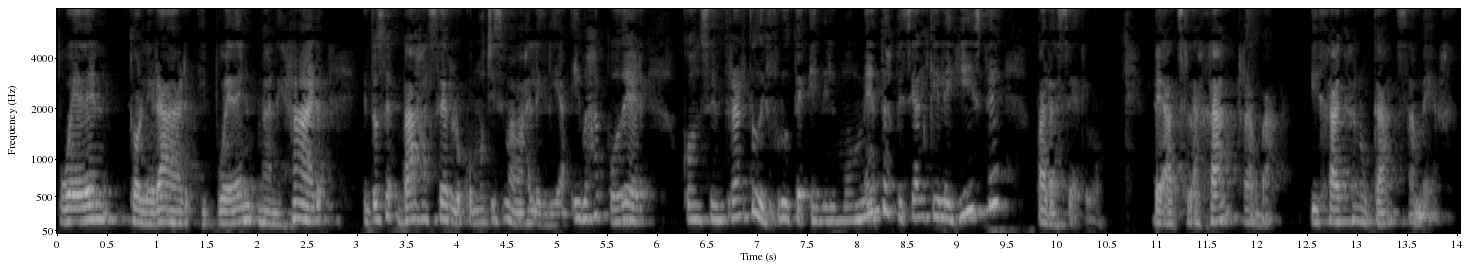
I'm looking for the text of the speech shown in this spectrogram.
pueden tolerar y pueden manejar, entonces vas a hacerlo con muchísima más alegría y vas a poder concentrar tu disfrute en el momento especial que elegiste para hacerlo. Beatzlaha Rabba y Hag Hanukkah Sameach.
